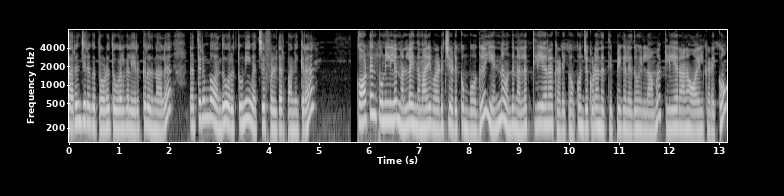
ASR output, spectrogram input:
கருஞ்சீரகத்தோட துகள்கள் இருக்கிறதுனால நான் திரும்ப வந்து ஒரு துணி வச்சு ஃபில்டர் பண்ணிக்கிறேன். காட்டன் துணியில் நல்லா இந்த மாதிரி வடித்து எடுக்கும்போது எண்ணெய் வந்து நல்லா கிளியராக கிடைக்கும். கொஞ்சம் கூட அந்த திப்பிகள் எதுவும் இல்லாமல் கிளியரான ஆயில் கிடைக்கும்.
